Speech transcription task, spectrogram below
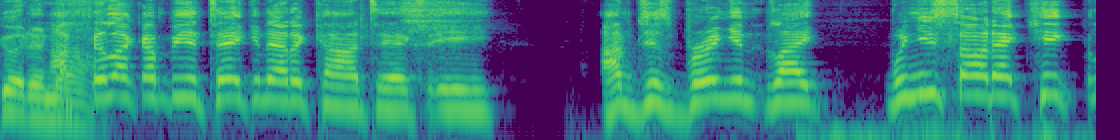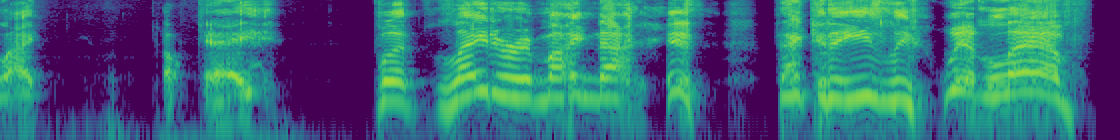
good enough. I feel like I'm being taken out of context, E. I'm just bringing, like, when you saw that kick, like, okay. But later it might not. that could have easily went left.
